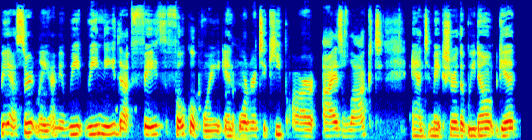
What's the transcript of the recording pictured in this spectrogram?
But yeah, certainly. I mean, we we need that faith focal point in mm-hmm. order to keep our eyes locked and to make sure that we don't get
